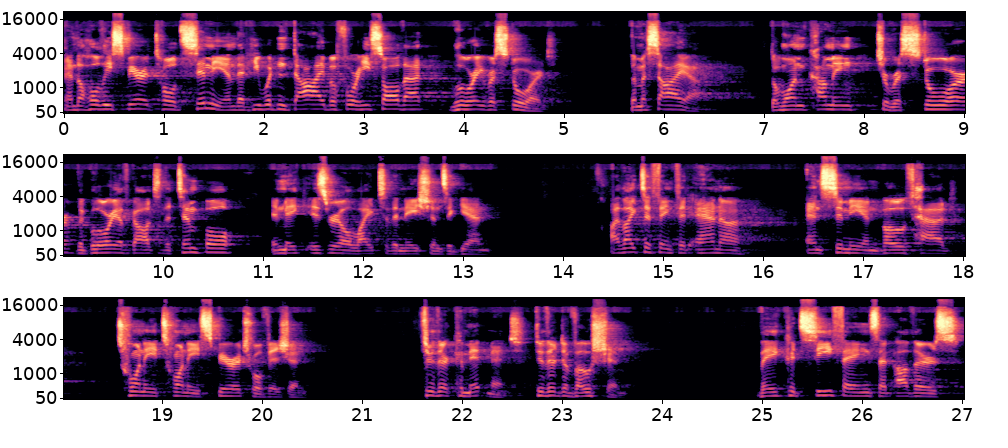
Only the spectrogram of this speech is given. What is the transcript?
And the Holy Spirit told Simeon that he wouldn't die before he saw that glory restored. The Messiah, the one coming to restore the glory of God to the temple and make Israel light to the nations again. I like to think that Anna and Simeon both had 2020 spiritual vision through their commitment, through their devotion. They could see things that others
